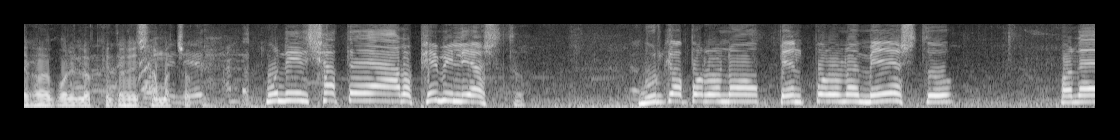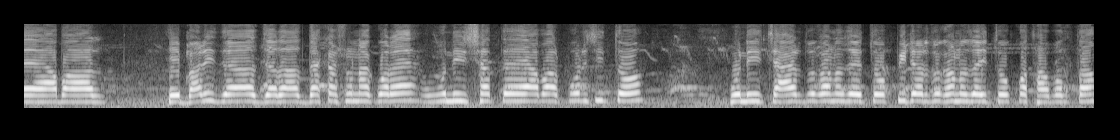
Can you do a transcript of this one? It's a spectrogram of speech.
এভাবে পরিলক্ষিত হয়েছে আমার চোখে। উনির সাথে আরও ফ্যামিলি আসতো। বুরকা পরানো প্যান্ট পরানো মেয়ে আসতো। মানে আবার এই বাড়িতে যারা দেখাশোনা করে উনির সাথে আবার পরিচিত। উনি চায়ের দোকানে যাইতো পিঠার দোকানে যাইতো কথা বলতাম।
